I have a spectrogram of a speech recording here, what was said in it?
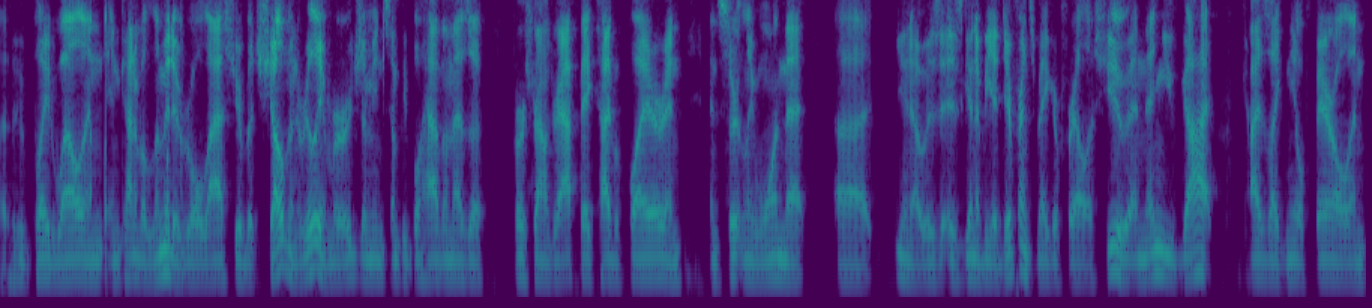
uh, who played well in, in kind of a limited role last year, but Shelvin really emerged. I mean, some people have him as a first round draft pick type of player, and and certainly one that uh, you know is is going to be a difference maker for LSU. And then you've got guys like Neil Farrell and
